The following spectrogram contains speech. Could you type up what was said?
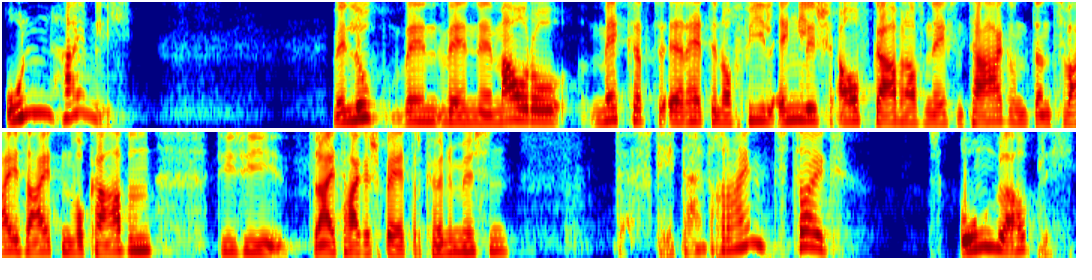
Unheimlich. Wenn, Luke, wenn, wenn äh, Mauro meckert, er hätte noch viel Englischaufgaben auf den nächsten Tag und dann zwei Seiten Vokabeln, die sie drei Tage später können müssen, das geht einfach rein, das Zeug. Das ist unglaublich.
